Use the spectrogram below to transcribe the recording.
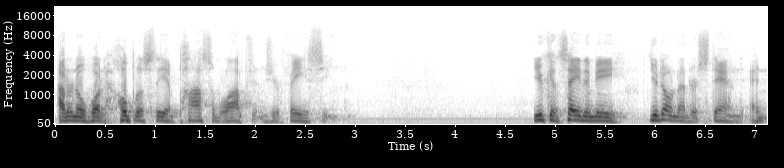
I don't know what hopelessly impossible options you're facing. You can say to me, You don't understand, and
